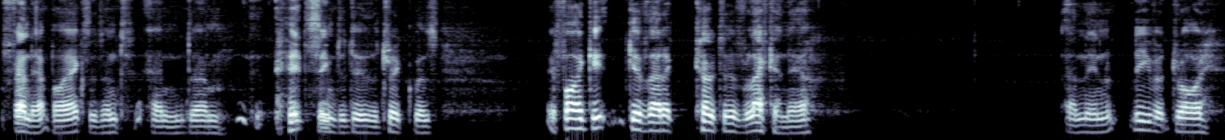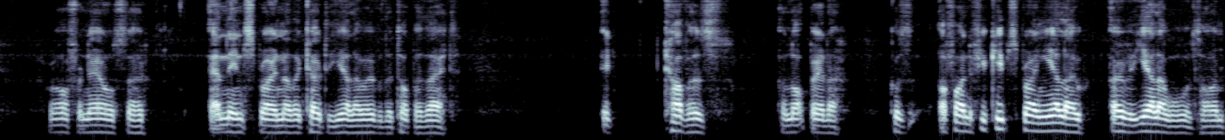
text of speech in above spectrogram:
found out by accident and um, it seemed to do the trick was if I get, give that a coat of lacquer now and then leave it dry for half an hour or so and then spray another coat of yellow over the top of that it covers a lot better because I find if you keep spraying yellow over yellow all the time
